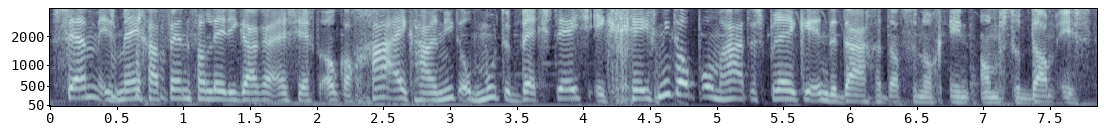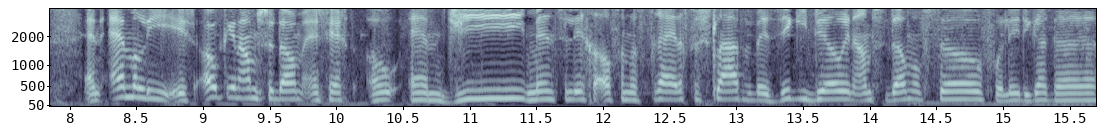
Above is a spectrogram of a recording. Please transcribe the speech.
Sam is mega fan van Lady Gaga en zegt... ook al ga ik haar niet ontmoeten backstage... ik geef niet op om haar te spreken in de dagen dat ze nog in Amsterdam is. En Emily is ook in Amsterdam en zegt... OMG, mensen liggen al van een vrijdag te slapen bij Ziggy Doe in Amsterdam of zo... voor Lady Gaga.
